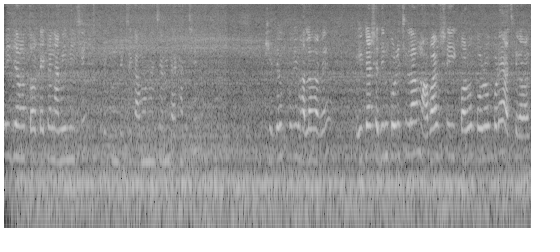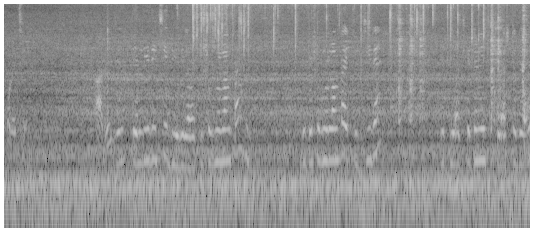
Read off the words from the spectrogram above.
এই যে আমার তরকারিটা নামিয়ে নিয়েছি। দেখুন, দেখতে কেমন হয়েছে আমি দেখাচ্ছি। খেতেও খুবই ভালো হবে। এইটা সেদিন করেছিলাম, আবার সেই করো করো করে আজকের আবার করেছি। আর এই যে তেল দিয়ে দিচ্ছি দিয়ে দিলাম একটু শুকনো লঙ্কা, দুটো শুকনো লঙ্কা, একটু জিরে, এই পেঁয়াজ কেটে নিচ্ছি পেঁয়াজটা দেবো।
